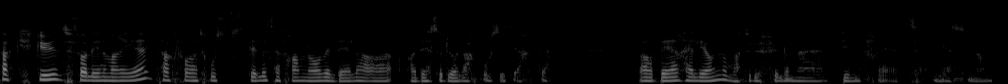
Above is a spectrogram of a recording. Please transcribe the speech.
Takk Gud for Line Marie. Takk for at hun stiller seg fram nå og vil dele av, av det som du har lagt på hennes hjerte. Bare ber Hellige Ånd om at du fyller med din fred i Jesu navn.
